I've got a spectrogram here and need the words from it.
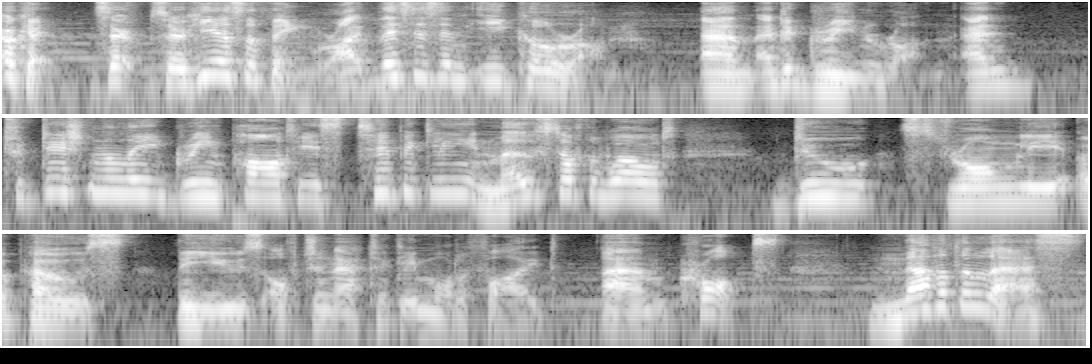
Okay, so so here's the thing, right? This is an eco run um, and a green run. And traditionally, green parties typically in most of the world do strongly oppose the use of genetically modified um, crops. Nevertheless,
